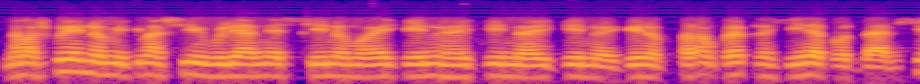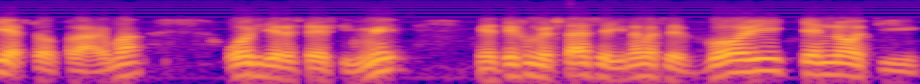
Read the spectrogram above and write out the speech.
να μας πούνε οι νομικοί μας σύμβουλοι αν είναι σύνομο, εκείνο, εκείνο, εκείνο, εκείνο. Πράγμα που πρέπει να γίνει από την αρχή αυτό το πράγμα, όχι την τελευταία στιγμή, γιατί έχουμε φτάσει να γινόμαστε βόρειοι και νότιοι.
